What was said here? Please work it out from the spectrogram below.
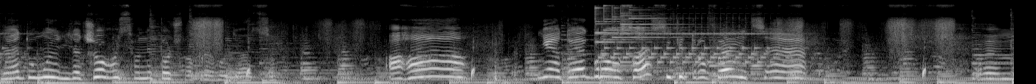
Ну я думаю, для чогось вони точно пригодяться. Ага. Ні, то як Stars, тільки трофеї це. Ем,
